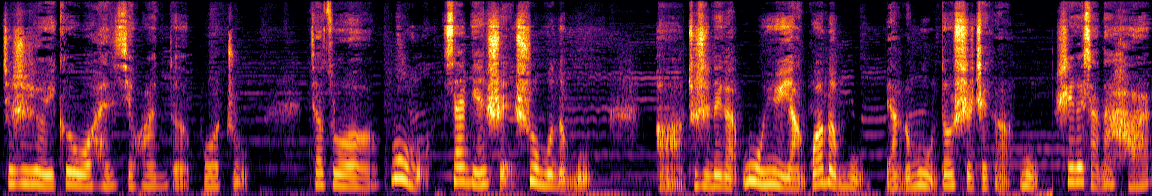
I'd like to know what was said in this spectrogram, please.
就是有一个我很喜欢的博主，叫做木木，三点水树木的木，啊，就是那个沐浴阳光的沐，两个木都是这个木，是一个小男孩。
